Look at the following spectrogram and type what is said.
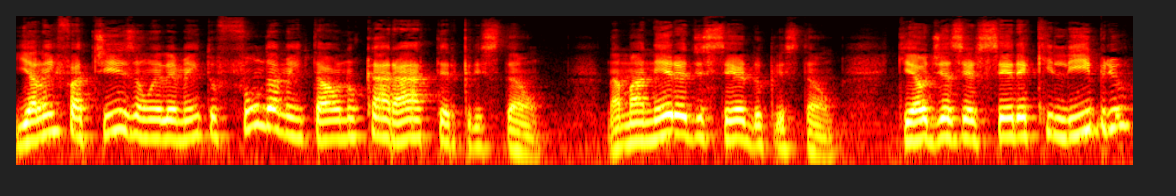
E ela enfatiza um elemento fundamental no caráter cristão, na maneira de ser do cristão, que é o de exercer equilíbrio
